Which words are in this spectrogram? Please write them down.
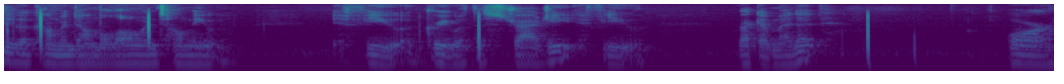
leave a comment down below and tell me if you agree with this strategy, if you recommend it, or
